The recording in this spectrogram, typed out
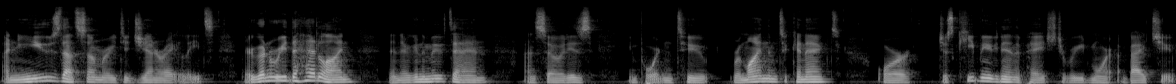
and use that summary to generate leads. They're going to read the headline, then they're going to move down. And so it is important to remind them to connect or just keep moving in the page to read more about you.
